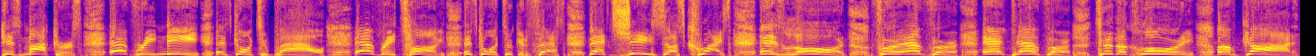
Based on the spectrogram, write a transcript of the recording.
his mockers, every knee is going to bow, every tongue is going to confess that Jesus Christ is Lord forever and ever to the glory of God.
